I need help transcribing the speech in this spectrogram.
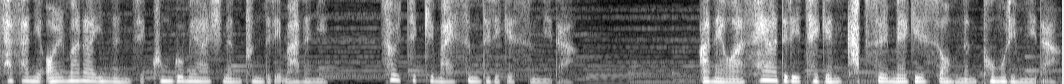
자산이 얼마나 있는지 궁금해 하시는 분들이 많으니 솔직히 말씀드리겠습니다. 아내와 새아들이 제겐 값을 매길 수 없는 보물입니다.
